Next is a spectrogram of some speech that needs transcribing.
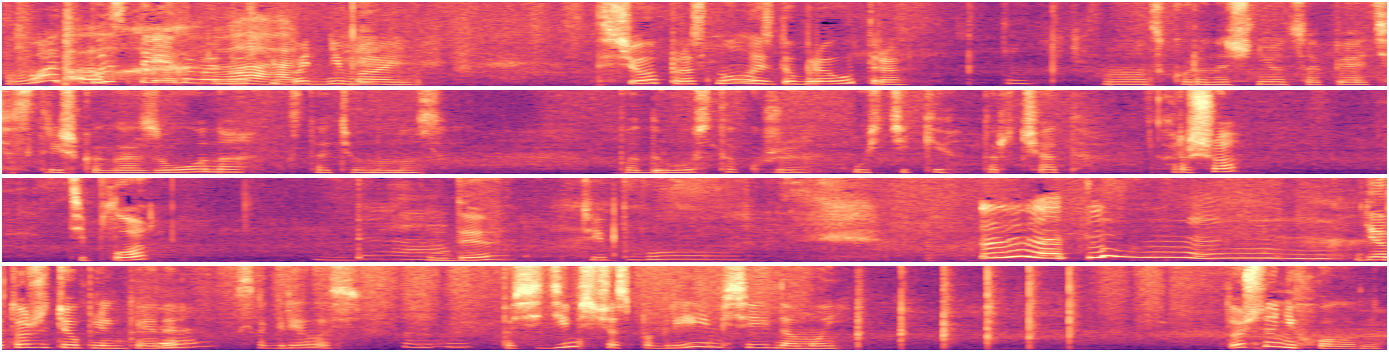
Вот, быстрее давай ножки ай. поднимай. Все, проснулась, доброе утро. Вот, скоро начнется опять стрижка газона. Кстати, он у нас подросток уже, кустики торчат. Хорошо? Тепло? Да. Да, тепло. Ты- Я тоже тепленькая, да? Да. Согрелась. Посидим сейчас, погреемся и домой. Точно не холодно?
